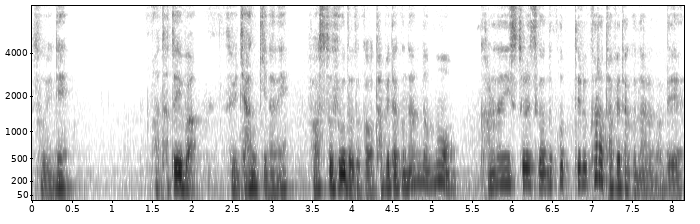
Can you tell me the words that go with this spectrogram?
そういうね、まあ、例えばそういうジャンキーなねファストフードとかを食べたくなるのも体にストレスが残ってるから食べたくなるので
